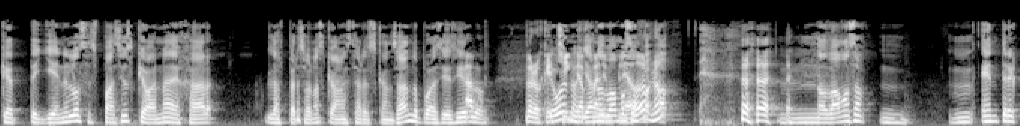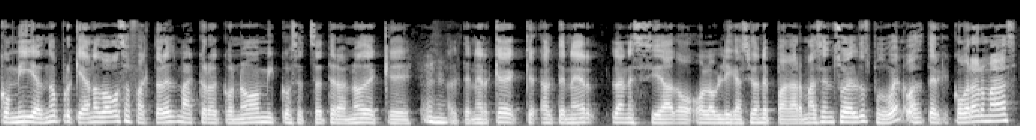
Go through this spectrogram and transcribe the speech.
que te llene los espacios que van a dejar las personas que van a estar descansando, por así decirlo. Ah, pero que, chinga ya nos vamos a, ¿no? nos vamos a entre comillas, ¿no? Porque ya nos vamos a factores macroeconómicos, etcétera, ¿no? De que al tener que, al tener la necesidad o, la obligación de pagar más en sueldos, pues bueno, vas a tener que cobrar más.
